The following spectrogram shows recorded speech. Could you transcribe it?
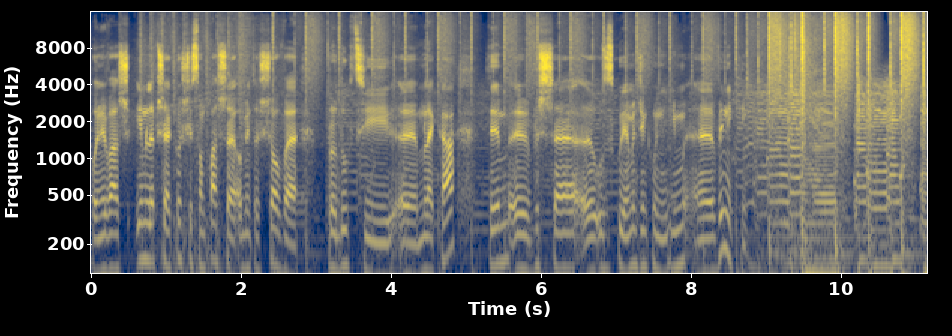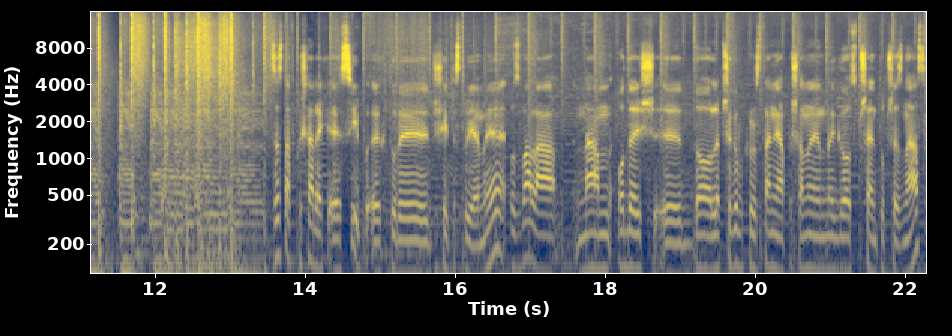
ponieważ im lepszej jakości są pasze objętościowe produkcji e, mleka, tym wyższe uzyskujemy dzięki nim wyniki. Zestaw kosiarek e, SIP, e, który dzisiaj testujemy, pozwala nam podejść e, do lepszego wykorzystania posiadanego sprzętu przez nas,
